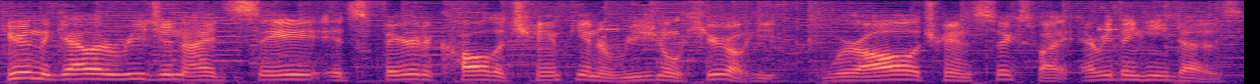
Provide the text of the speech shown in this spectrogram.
Here in the Galar region, I'd say it's fair to call the champion a regional hero. He, we're all transfixed by everything he does.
